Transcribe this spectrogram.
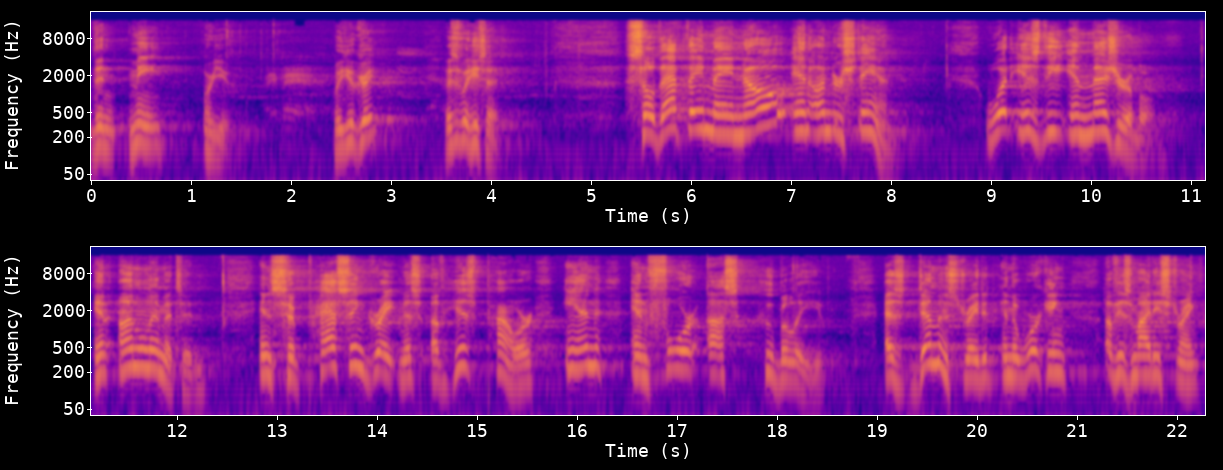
than me or you. Will you agree? This is what he said. So that they may know and understand what is the immeasurable and unlimited and surpassing greatness of his power in and for us who believe, as demonstrated in the working of his mighty strength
